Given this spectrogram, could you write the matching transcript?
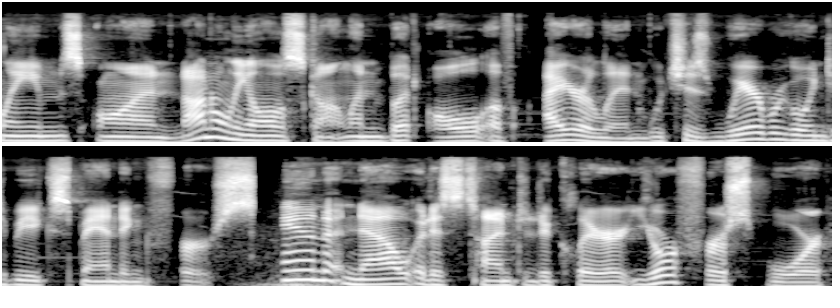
claims on not only all of Scotland, but all of Ireland, which is where we're going to be expanding first. And now it is time to declare your first war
